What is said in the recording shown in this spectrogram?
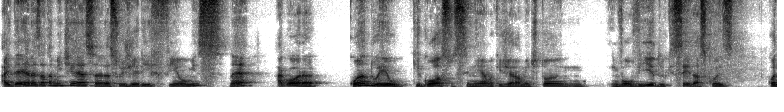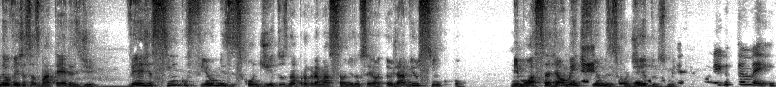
a ideia era exatamente essa, era sugerir filmes, né? Agora, quando eu, que gosto de cinema, que geralmente estou envolvido, que sei das coisas, quando eu vejo essas matérias de veja cinco filmes escondidos na programação de não sei onde, eu já vi os cinco, pô. Me mostra realmente é, filmes escondidos. Comigo também.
